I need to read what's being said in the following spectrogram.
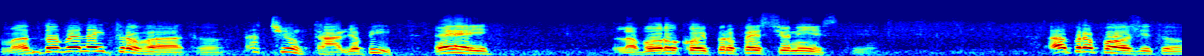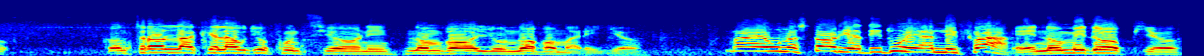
Ma dove l'hai trovato? Facci un taglio, Pete. Ehi, lavoro coi professionisti. A proposito, controlla che l'audio funzioni. Non voglio un nuovo mariglio. Ma è una storia di due anni fa. E non mi doppio.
